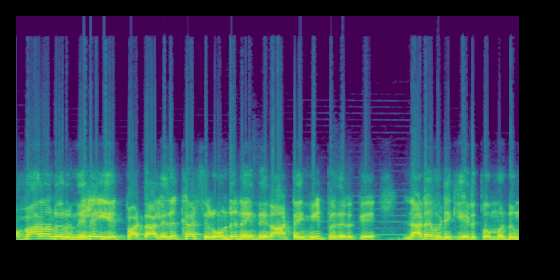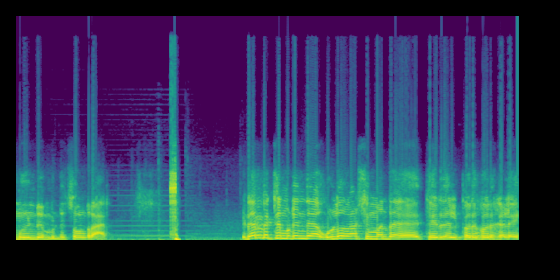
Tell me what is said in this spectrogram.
அவ்வாறான ஒரு நிலை ஏற்பாட்டால் எதிர்க்கட்சிகள் ஒன்றிணைந்து நாட்டை மீட்பதற்கு நடவடிக்கை எடுப்போம் என்று மீண்டும் மீண்டும் சொல்றார். இடம்பெற்று முடிந்த உள்ளூராட்சி மன்ற தேர்தல் பெறுபவர்களை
